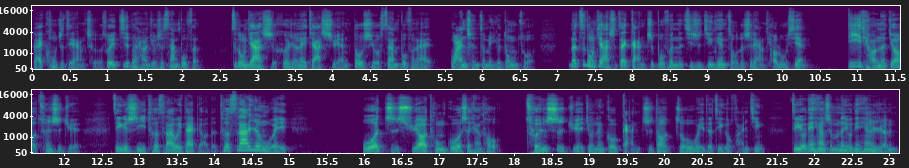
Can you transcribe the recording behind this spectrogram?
来控制这辆车。所以基本上就是三部分，自动驾驶和人类驾驶员都是由三部分来完成这么一个动作。那自动驾驶在感知部分呢，其实今天走的是两条路线。第一条呢叫纯视觉。这个是以特斯拉为代表的。特斯拉认为，我只需要通过摄像头纯视觉就能够感知到周围的这个环境。这有点像什么呢？有点像人，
